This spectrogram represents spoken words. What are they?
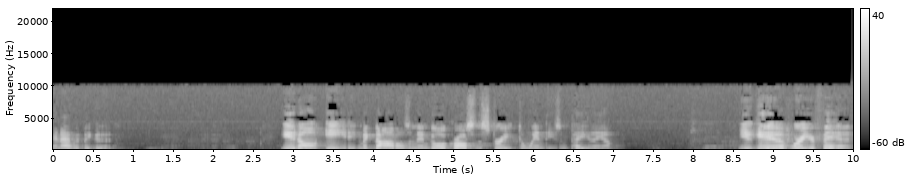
And that would be good. You don't eat at McDonald's and then go across the street to Wendy's and pay them. You give where you're fed.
